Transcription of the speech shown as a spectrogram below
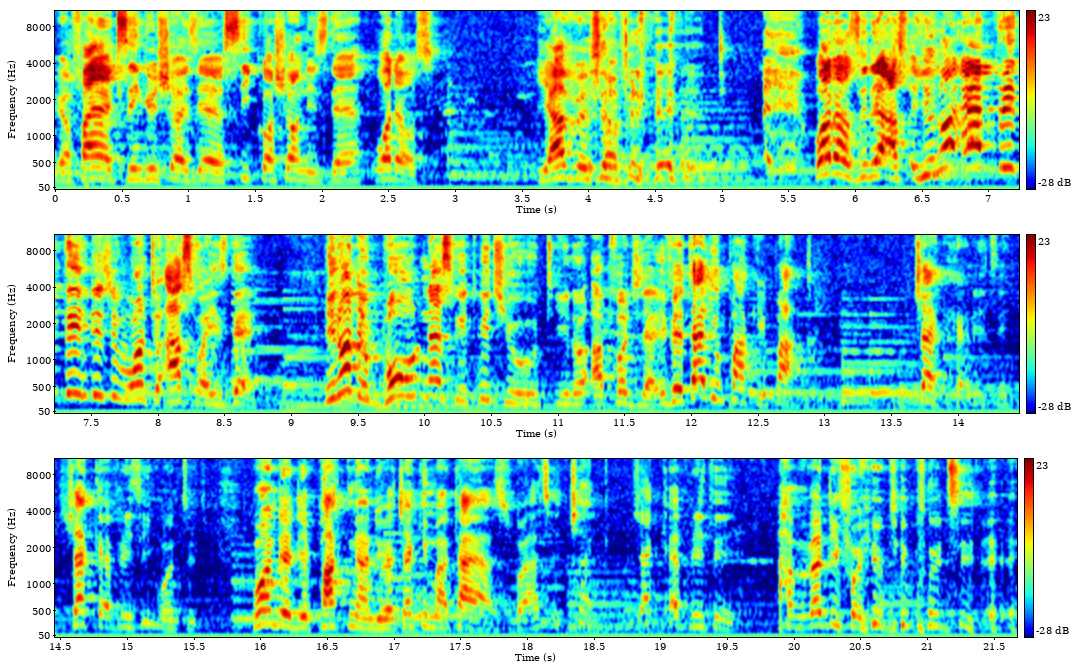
Your fire extinguisher is there, your C caution is there. What else? You have a plate. what else did they ask? You know everything these people want to ask for is there. You know the boldness with which you you know approach them. If they tell you park, you park. Check anything. Check everything you want to. One day they parked me and they were checking my tires. But I said, check, check everything. I'm ready for you people today.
